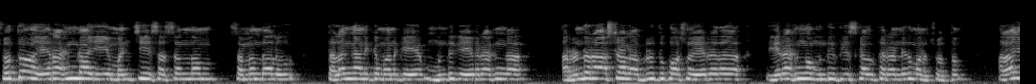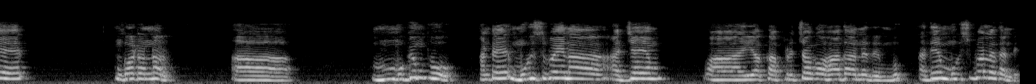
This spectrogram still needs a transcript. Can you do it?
చూద్దాం ఏ రకంగా ఈ మంచి సత్సంధం సంబంధాలు తెలంగాణకి మనకి ముందుకు ఏ రకంగా ఆ రెండు రాష్ట్రాల అభివృద్ధి కోసం ఏ రకంగా ఏ రకంగా ముందుకు తీసుకెళ్తారు అనేది మనం చూద్దాం. అలాగే ఇంకోటి అన్నారు. ముగింపు అంటే ముగిసిపోయిన అధ్యాయం ఈ యొక్క ప్రత్యేక హోదా అనేది ము- అదేం ముగిసిపోలేదండి.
